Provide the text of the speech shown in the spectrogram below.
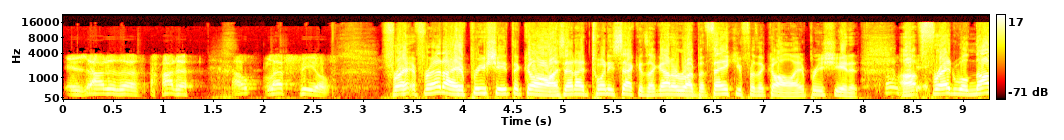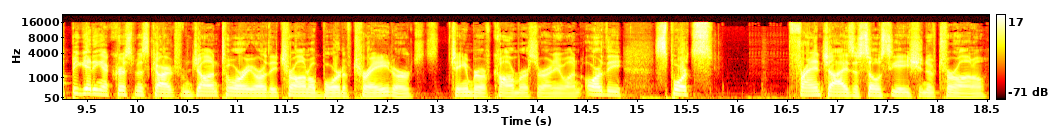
is out of the out of out left field. Fred, Fred, I appreciate the call. I said I had 20 seconds. I got to run, but thank you for the call. I appreciate it. Uh, okay. Uh, Fred will not be getting a Christmas card from John Tory or the Toronto Board of Trade or Chamber of Commerce or anyone or the Sports Franchise Association of Toronto.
